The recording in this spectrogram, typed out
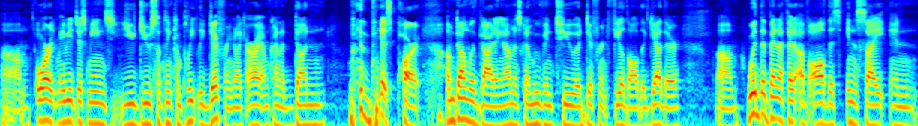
Um, or maybe it just means you do something completely different. You're like, all right, I'm kind of done with this part. I'm done with guiding. I'm just going to move into a different field altogether um, with the benefit of all this insight and,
